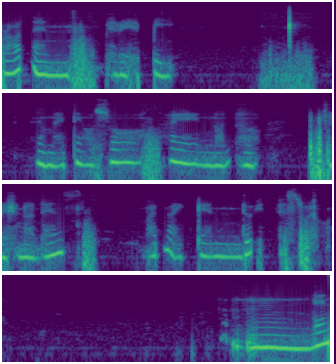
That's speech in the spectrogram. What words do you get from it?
proud and very happy. Um, I think also I am not a professional dance, but I can do it as well. Mm, then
